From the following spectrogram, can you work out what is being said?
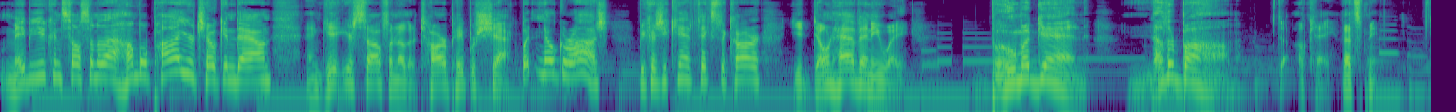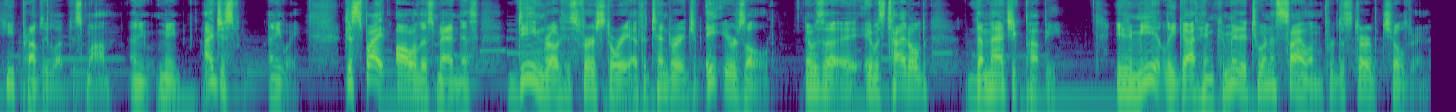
Maybe you can sell some of that humble pie you're choking down and get yourself another tar paper shack, but no garage because you can't fix the car you don't have anyway. Boom again. Another bomb. Okay, that's me. He probably loved his mom. Anyway, maybe I just anyway. Despite all of this madness, Dean wrote his first story at the tender age of 8 years old. It was a it was titled The Magic Puppy. It immediately got him committed to an asylum for disturbed children.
